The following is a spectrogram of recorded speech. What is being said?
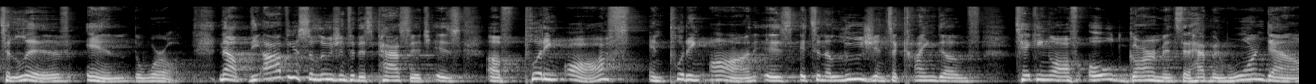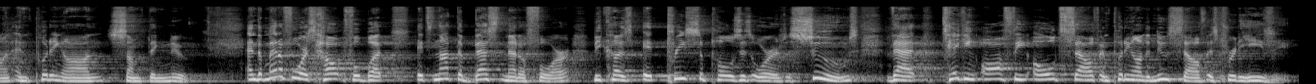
to live in the world. Now, the obvious allusion to this passage is of putting off and putting on is it's an allusion to kind of taking off old garments that have been worn down and putting on something new. And the metaphor is helpful, but it's not the best metaphor because it presupposes or it assumes that taking off the old self and putting on the new self is pretty easy.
